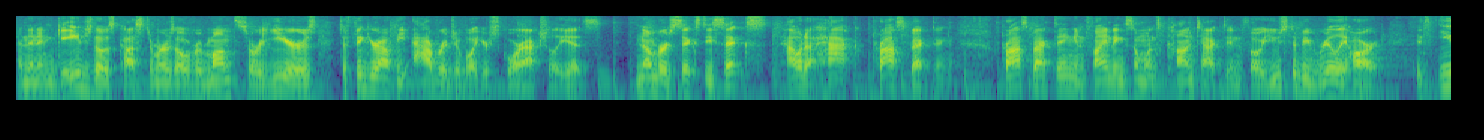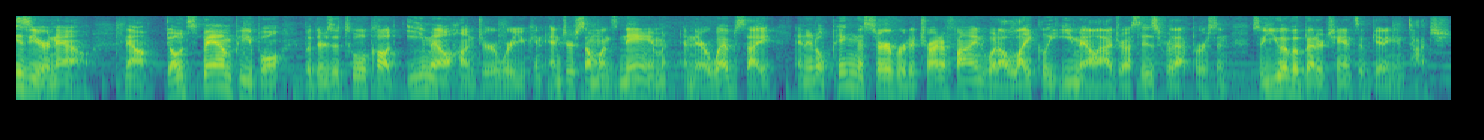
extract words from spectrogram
and then engage those customers over months or years to figure out the average of what your score actually is. Number 66, how to hack prospecting. Prospecting and finding someone's contact info used to be really hard. It's easier now. Now, don't spam people, but there's a tool called Email Hunter where you can enter someone's name and their website, and it'll ping the server to try to find what a likely email address is for that person so you have a better chance of getting in touch.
